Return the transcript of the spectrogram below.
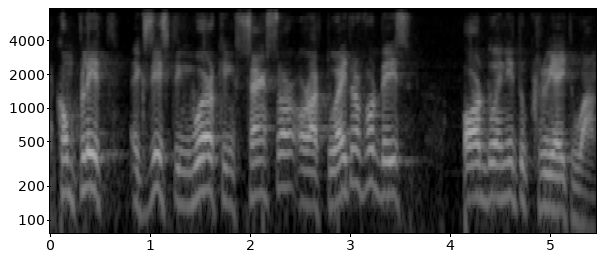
a complete existing working sensor or actuator for this, or do I need to create one?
